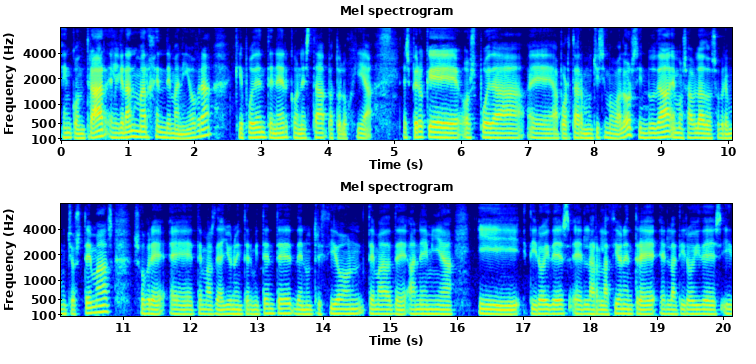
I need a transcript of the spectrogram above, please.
encontrar el gran margen de maniobra que pueden tener con esta patología. Espero que os pueda eh, aportar muchísimo valor. Sin duda hemos hablado sobre muchos temas, sobre eh, temas de ayuno intermitente, de nutrición, temas de anemia y tiroides, eh, la relación entre la tiroides y,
